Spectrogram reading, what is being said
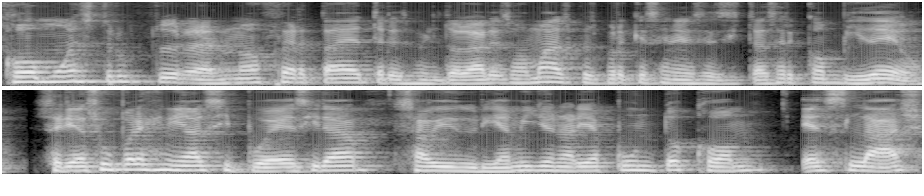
¿Cómo estructurar una oferta de 3 mil dólares o más? Pues porque se necesita hacer con video. Sería súper genial si puedes ir a sabiduriamillonaria.com slash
